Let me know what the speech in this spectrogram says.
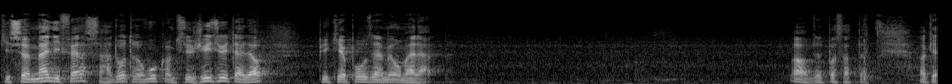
qui se manifeste, en d'autres mots, comme si Jésus était là, puis qui pose la main au malade. Ah, vous n'êtes pas certain. OK.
